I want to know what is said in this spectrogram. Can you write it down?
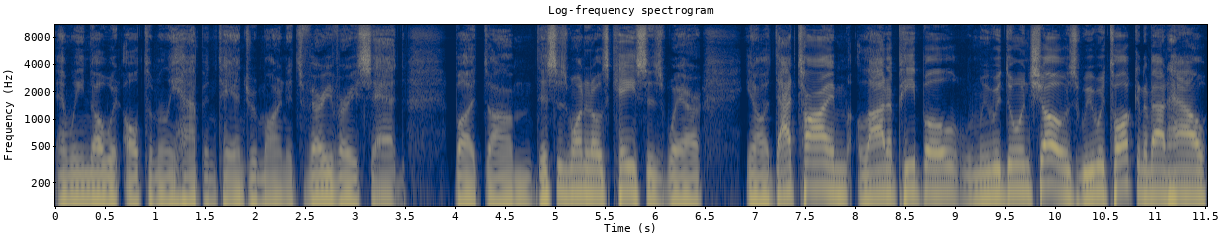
And we know what ultimately happened to Andrew Martin. It's very, very sad. But um, this is one of those cases where, you know, at that time, a lot of people, when we were doing shows, we were talking about how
